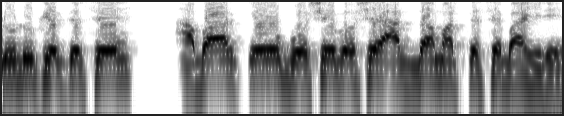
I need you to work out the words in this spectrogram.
লুডো খেলতেছে আবার কেউ বসে বসে আড্ডা মারতেছে বাহিরে।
